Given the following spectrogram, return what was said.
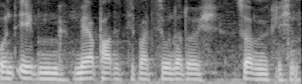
und eben mehr Partizipation dadurch zu ermöglichen.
